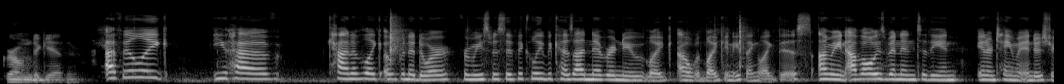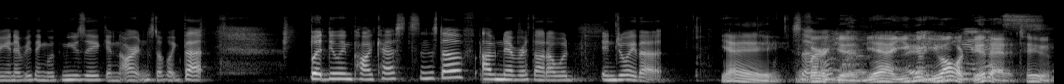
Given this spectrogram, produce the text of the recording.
grown together. I feel like you have kind of like opened a door for me specifically because I never knew like I would like anything like this. I mean, I've always been into the en- entertainment industry and everything with music and art and stuff like that. But doing podcasts and stuff, I've never thought I would enjoy that. Yay. So- Very good. Yeah, you you all are good at it too.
